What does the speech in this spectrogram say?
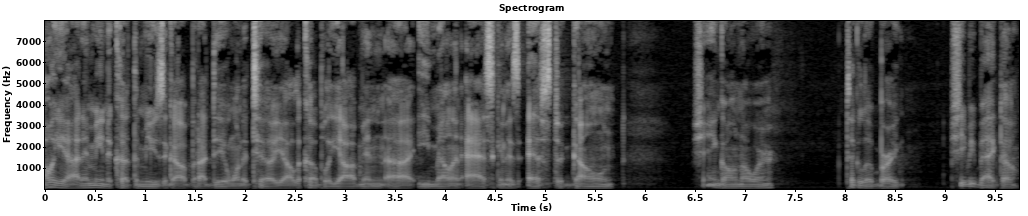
Oh yeah, I didn't mean to cut the music out, but I did want to tell y'all. A couple of y'all been uh, emailing asking, "Is Esther gone?" She ain't going nowhere. Took a little break. She be back though.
